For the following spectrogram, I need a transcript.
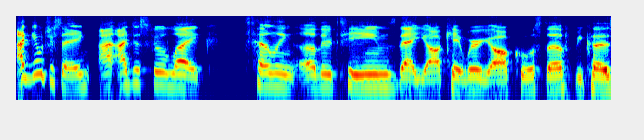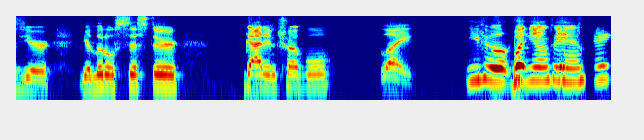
I get what you're saying. I, I just feel like telling other teams that y'all can't wear y'all cool stuff because your your little sister got in trouble. Like you feel, But you know what I'm saying?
